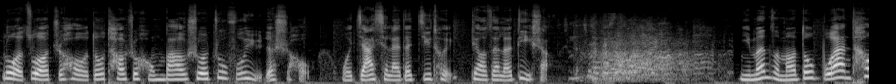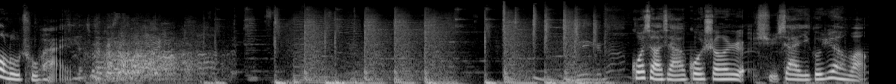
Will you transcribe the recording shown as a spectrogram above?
落座之后，都掏出红包说祝福语的时候，我夹起来的鸡腿掉在了地上。你们怎么都不按套路出牌？郭晓霞过生日，许下一个愿望。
